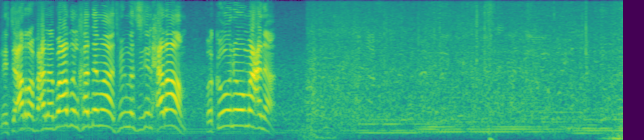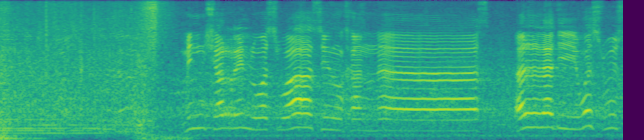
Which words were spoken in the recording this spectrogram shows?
نتعرف على بعض الخدمات في المسجد الحرام. فكونوا معنا. من شر الوسواس الخناس الذي يوسوس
